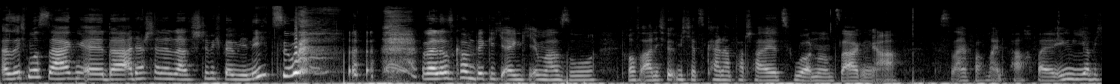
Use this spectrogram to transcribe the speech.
also ich muss sagen, äh, da an der Stelle, da stimme ich bei mir nicht zu, weil das kommt wirklich eigentlich immer so drauf an. Ich würde mich jetzt keiner Partei zuordnen und sagen, ja, das ist einfach mein Fach, weil irgendwie habe ich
